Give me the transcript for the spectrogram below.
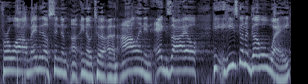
for a while. Maybe they'll send him uh, you know to an island in exile. He, he's going to go away,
